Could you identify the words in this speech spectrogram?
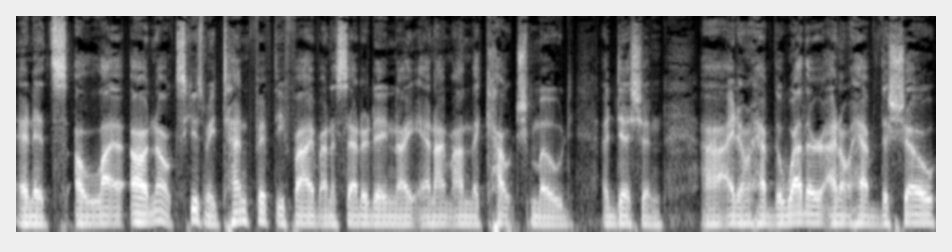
and it's a lot. Uh, no, excuse me, ten fifty five on a Saturday night, and I'm on the couch mode edition. Uh, I don't have the weather, I don't have the show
